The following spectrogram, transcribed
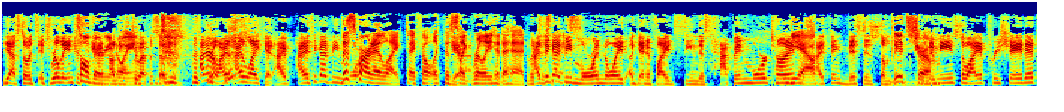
yeah. So it's it's really interesting all very how these two episodes. I don't know. I, I like it. I I think I'd be This more, part I liked. I felt like this Yeah. like really hit ahead. Which I think I'd be more annoyed again if I'd seen this happen more times. Yeah. I think this is something It's new true. to me, so I appreciate it.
